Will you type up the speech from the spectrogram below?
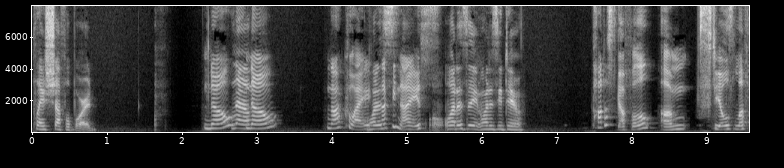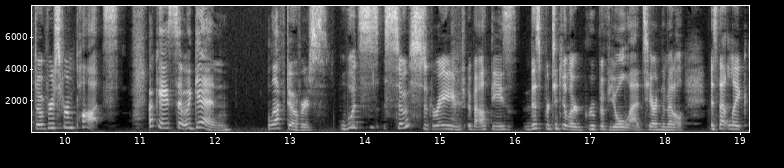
plays shuffleboard. No, No. no, not quite. What is- That'd be nice. What is it? What does he do? Pot scuffle um steals leftovers from pots. Okay, so again, leftovers. What's so strange about these this particular group of Yule lads here in the middle is that like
